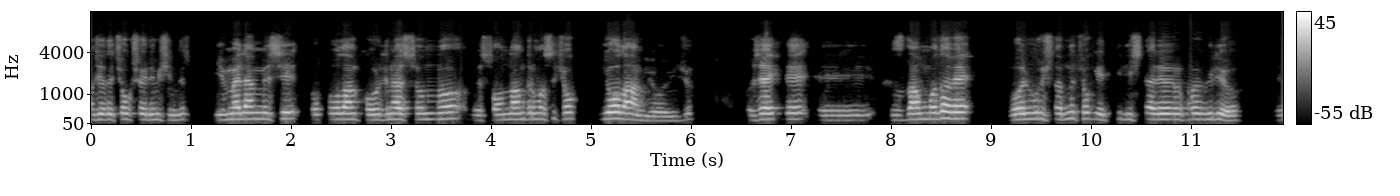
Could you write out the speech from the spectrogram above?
önce de çok söylemişimdir. İvmelenmesi, toplu olan koordinasyonu ve sonlandırması çok iyi olan bir oyuncu. Özellikle e, hızlanmada ve gol vuruşlarında çok etkili işler yapabiliyor. E,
